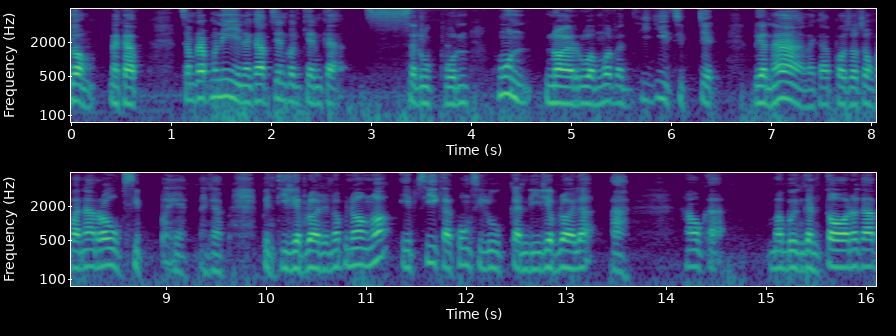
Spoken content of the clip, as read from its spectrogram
ช่องนะครับสำหรับมื้อนี้นะครับเซียนคอนแกนกะสรุปผลหุ้นหน่อยรวมงวดวันที่ 27 เดือน5นะครับพศ2568นะครับเป็นที่เรียบร้อยแล้วเนาะพี่น้องเนาะ FC กะคงสิรู้กันดีเรียบร้อยแล้วอะเฮากะมาเบิ่งกันต่อนะครับ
